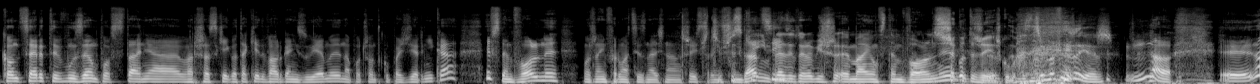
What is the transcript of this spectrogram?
koncerty w Muzeum Powstania Warszawskiego, takie dwa organizujemy na początku października. Wstęp wolny, można informacje znaleźć na naszej Czy stronie wszystkie fundacji. imprezy, które robisz, e, mają wstęp wolny? Z czego ty żyjesz, Kuba? Z czego ty żyjesz? No, no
